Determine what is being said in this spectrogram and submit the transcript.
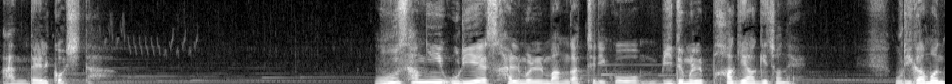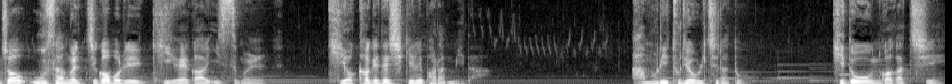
안 될 것이다. 우상이 우리의 삶을 망가뜨리고 믿음을 파괴하기 전에 우리가 먼저 우상을 찍어버릴 기회가 있음을 기억하게 되시길 바랍니다. 아무리 두려울지라도 기도원과 같이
